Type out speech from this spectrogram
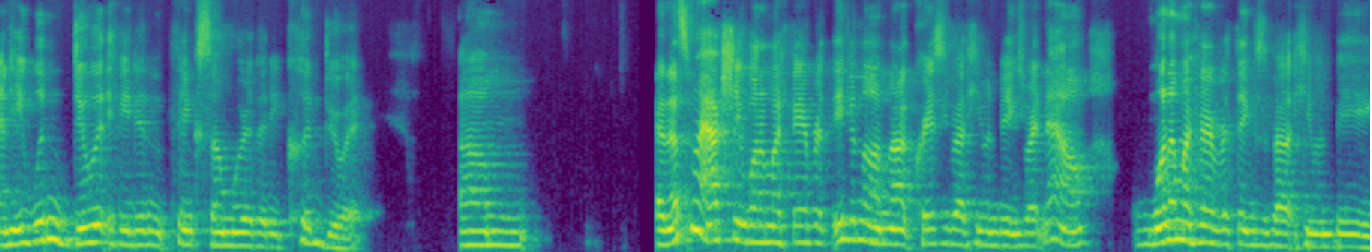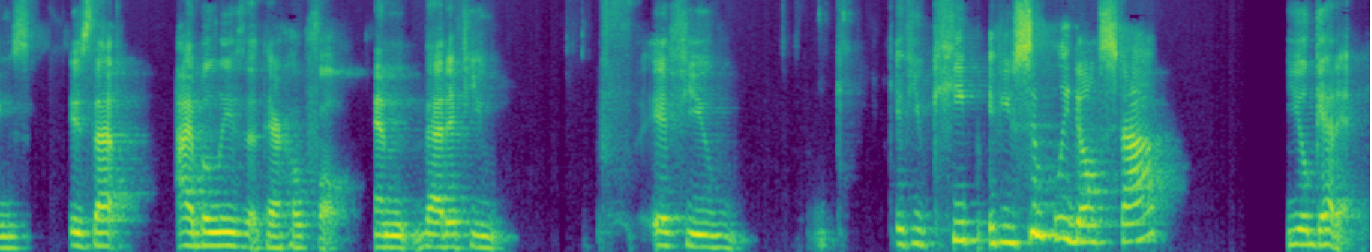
And he wouldn't do it if he didn't think somewhere that he could do it. Um, and that's my actually one of my favorite even though i'm not crazy about human beings right now one of my favorite things about human beings is that i believe that they're hopeful and that if you if you if you keep if you simply don't stop you'll get it.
